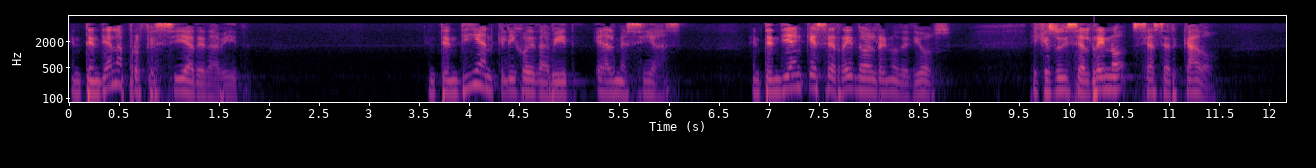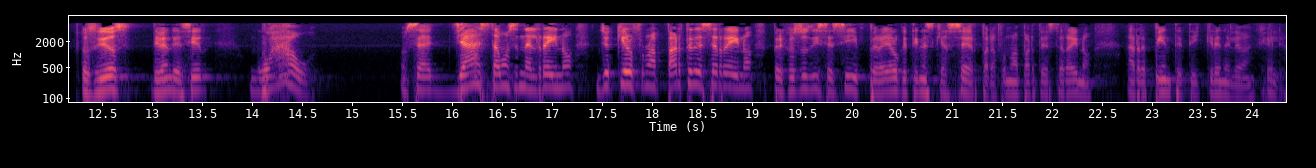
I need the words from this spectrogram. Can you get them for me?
Entendían la profecía de David. Entendían que el hijo de David era el Mesías. Entendían que ese reino era el reino de Dios. Y Jesús dice, el reino se ha acercado. Los judíos deben decir, wow, o sea, ya estamos en el reino, yo quiero formar parte de ese reino, pero Jesús dice, sí, pero hay algo que tienes que hacer para formar parte de este reino. Arrepiéntete y cree en el Evangelio.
